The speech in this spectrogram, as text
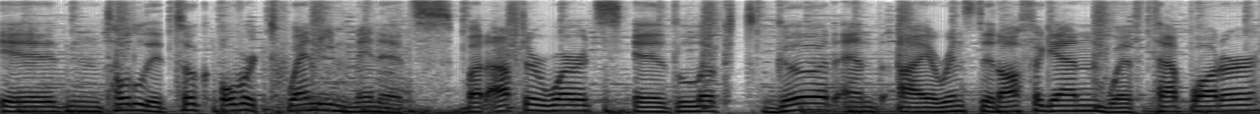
it took over 20 minutes but afterwards it looked good and I rinsed it off again with tap water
